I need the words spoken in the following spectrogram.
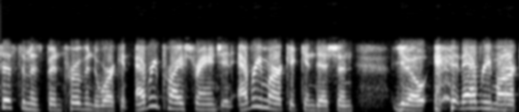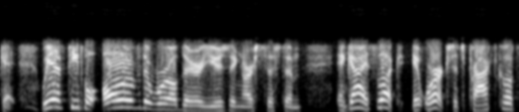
system has been proven to work in every price range in every market condition you know in every market. We have people all over the world that are using our system. And guys look it works. It's practical it's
